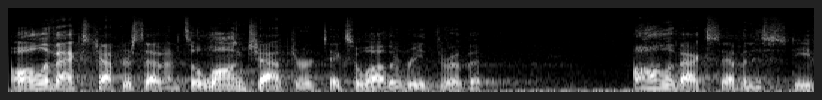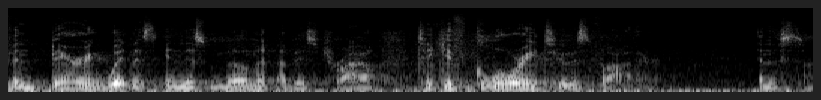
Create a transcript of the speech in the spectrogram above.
All of Acts chapter 7, it's a long chapter, it takes a while to read through it, but all of Acts 7 is Stephen bearing witness in this moment of his trial to give glory to his Father and the Son.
